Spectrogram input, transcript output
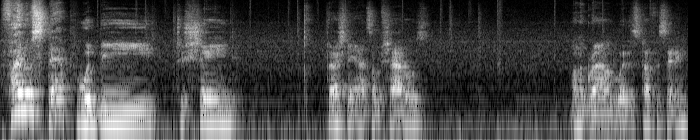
Final step would be to shade, to actually add some shadows on the ground where the stuff is sitting.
